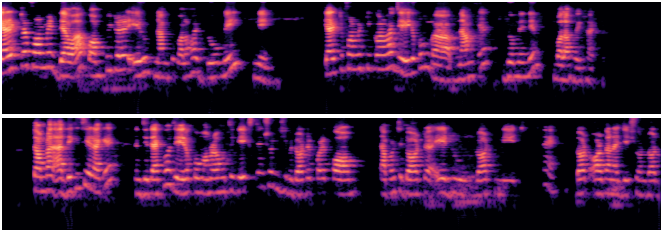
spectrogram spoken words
ক্যারেক্টার ফর্মেট দেওয়া কম্পিউটারের এরূপ নামকে বলা হয় ডোমেইন নেম ক্যারেক্টার ফর্মেট কি করা হয়? যে এরকম নামকে ডোমেইন নেম বলা হয়ে থাকে। তো আমরা দেখেছি এর আগে যে দেখো যে এরকম আমরা হচ্ছে কি এক্সটেনশন হিসেবে ডটের পরে কম তারপর হচ্ছে ডট এডু ডট নেট হ্যাঁ? ডট অর্গানাইজেশন ডট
